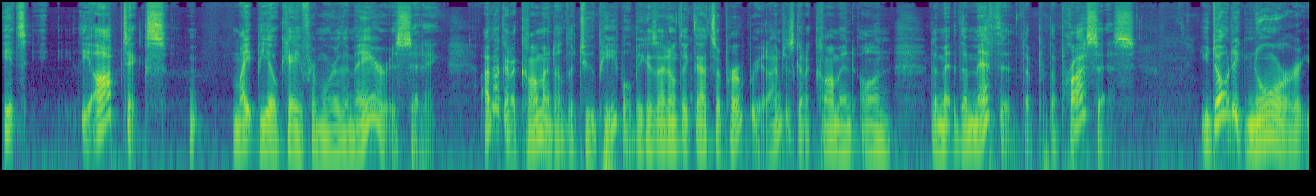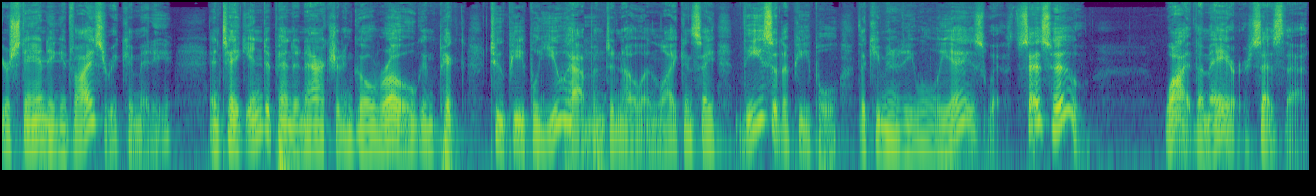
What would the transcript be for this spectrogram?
it's the optics might be okay from where the mayor is sitting. I'm not going to comment on the two people because I don't think that's appropriate. I'm just going to comment on the the method, the the process. You don't ignore your standing advisory committee and take independent action and go rogue and pick two people you happen to know and like and say, these are the people the community will liaise with. Says who? Why? The mayor says that.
